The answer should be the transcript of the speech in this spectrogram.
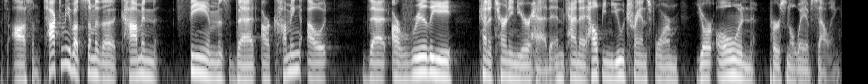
That's awesome. Talk to me about some of the common themes that are coming out that are really kind of turning your head and kind of helping you transform your own personal way of selling.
